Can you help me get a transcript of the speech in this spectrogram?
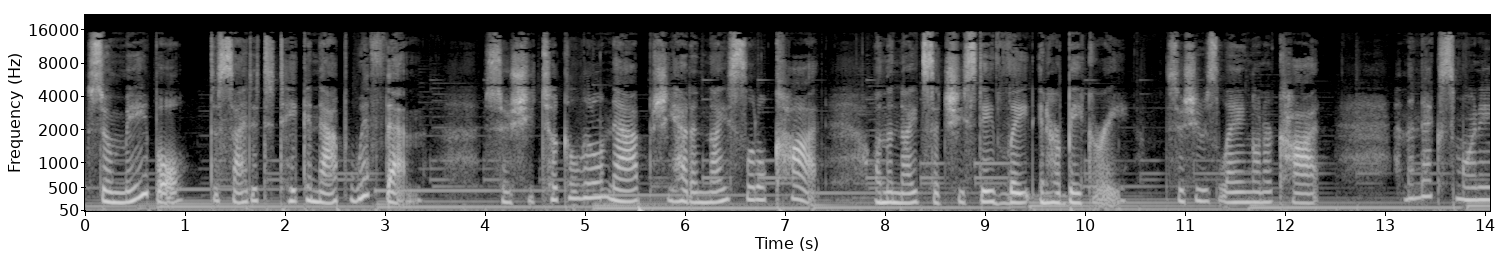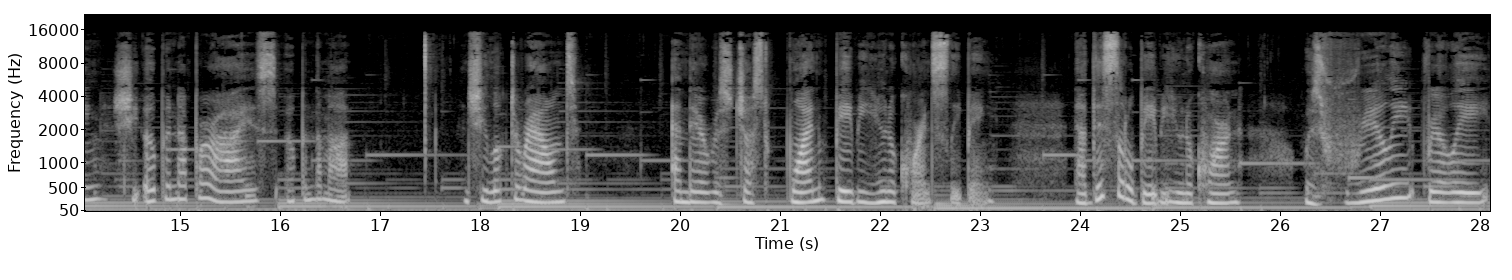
So Mabel decided to take a nap with them. So she took a little nap. She had a nice little cot on the nights that she stayed late in her bakery. So she was laying on her cot. And the next morning, she opened up her eyes, opened them up, and she looked around, and there was just one baby unicorn sleeping. Now, this little baby unicorn was really, really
